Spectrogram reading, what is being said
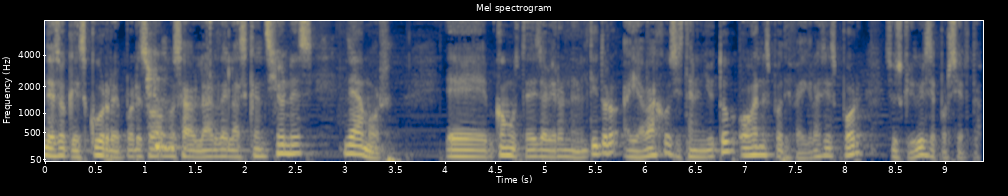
de eso que escurre. Por eso vamos a hablar de las canciones de amor. Eh, como ustedes ya vieron en el título, ahí abajo, si están en YouTube o en Spotify. Gracias por suscribirse, por cierto.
